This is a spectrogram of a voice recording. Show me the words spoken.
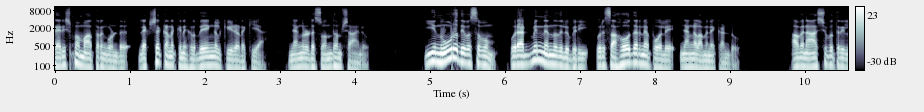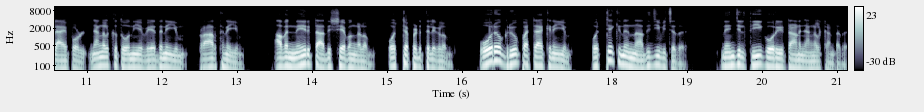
കരിഷ്മ മാത്രം കൊണ്ട് ലക്ഷക്കണക്കിന് ഹൃദയങ്ങൾ കീഴടക്കിയ ഞങ്ങളുടെ സ്വന്തം ഷാനു. ഈ നൂറു ദിവസവും ഒരു അഡ്മിൻ എന്നതിലുപരി ഒരു സഹോദരനെ പോലെ ഞങ്ങൾ അവനെ കണ്ടു. അവൻ ആശുപത്രിയിലായപ്പോൾ ഞങ്ങൾക്ക് തോന്നിയ വേദനയും പ്രാർത്ഥനയും അവൻ നേരിട്ട അധിക്ഷേപങ്ങളും ഒറ്റപ്പെടുത്തലുകളും ഓരോ ഗ്രൂപ്പ് അറ്റാക്കിനെയും ഒറ്റയ്ക്ക് നിന്ന് അതിജീവിച്ചത് നെഞ്ചിൽ തീ കോറിയിട്ടാണ് ഞങ്ങൾ കണ്ടത്.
